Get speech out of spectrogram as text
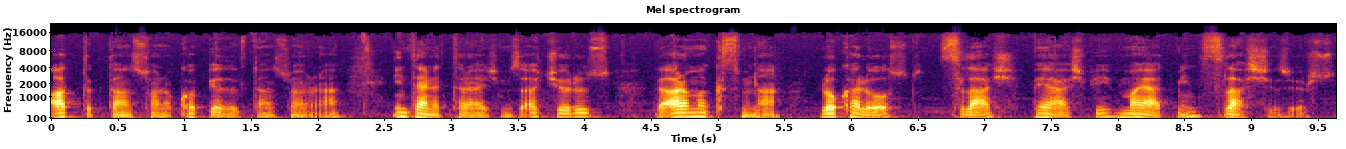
attıktan sonra kopyaladıktan sonra internet tarayıcımızı açıyoruz ve arama kısmına localhost slash php myadmin slash yazıyoruz.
